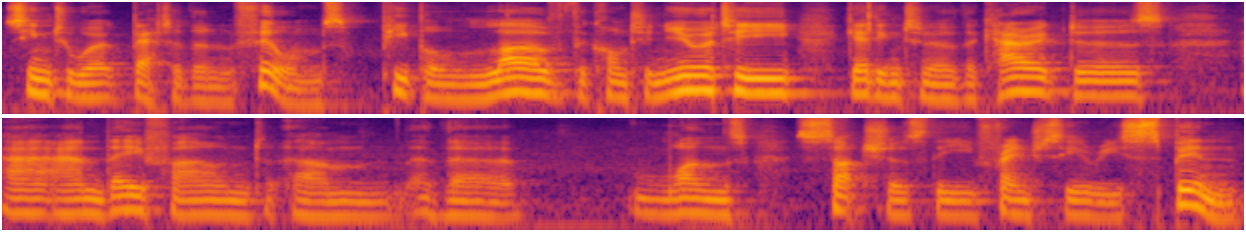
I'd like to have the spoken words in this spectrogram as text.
seem to work better than films. People love the continuity, getting to know the characters, uh, and they found um, the ones such as the French series Spin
